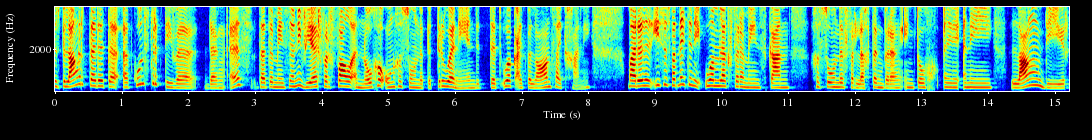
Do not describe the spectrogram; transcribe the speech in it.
Dis belangrik dat dit 'n konstruktiewe ding is, dat 'n mens nou nie weer verval in nog 'n ongesonde patroon nie en dit dit ook uit balans uitgaan nie maar dit is iets wat net in die oomblik vir 'n mens kan gesonde verligting bring en tog in, in die lang duur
